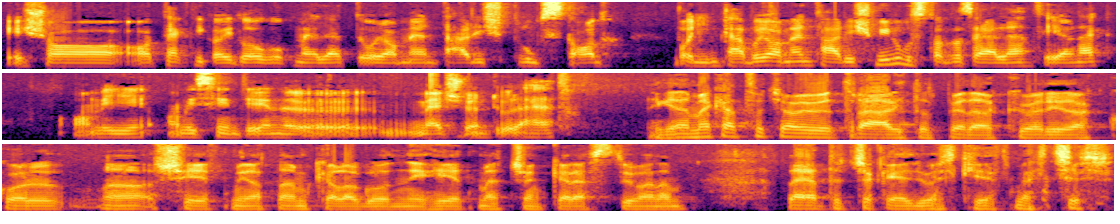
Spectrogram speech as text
és a, a technikai dolgok mellett olyan mentális pluszt ad, vagy inkább olyan mentális mínuszt ad az ellenfélnek, ami, ami szintén meccsdöntő lehet. Igen, meg hát hogyha őt ráállított például a körére, akkor a sét miatt nem kell aggódni hét meccsen keresztül, hanem lehet, hogy csak egy vagy két meccs, és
